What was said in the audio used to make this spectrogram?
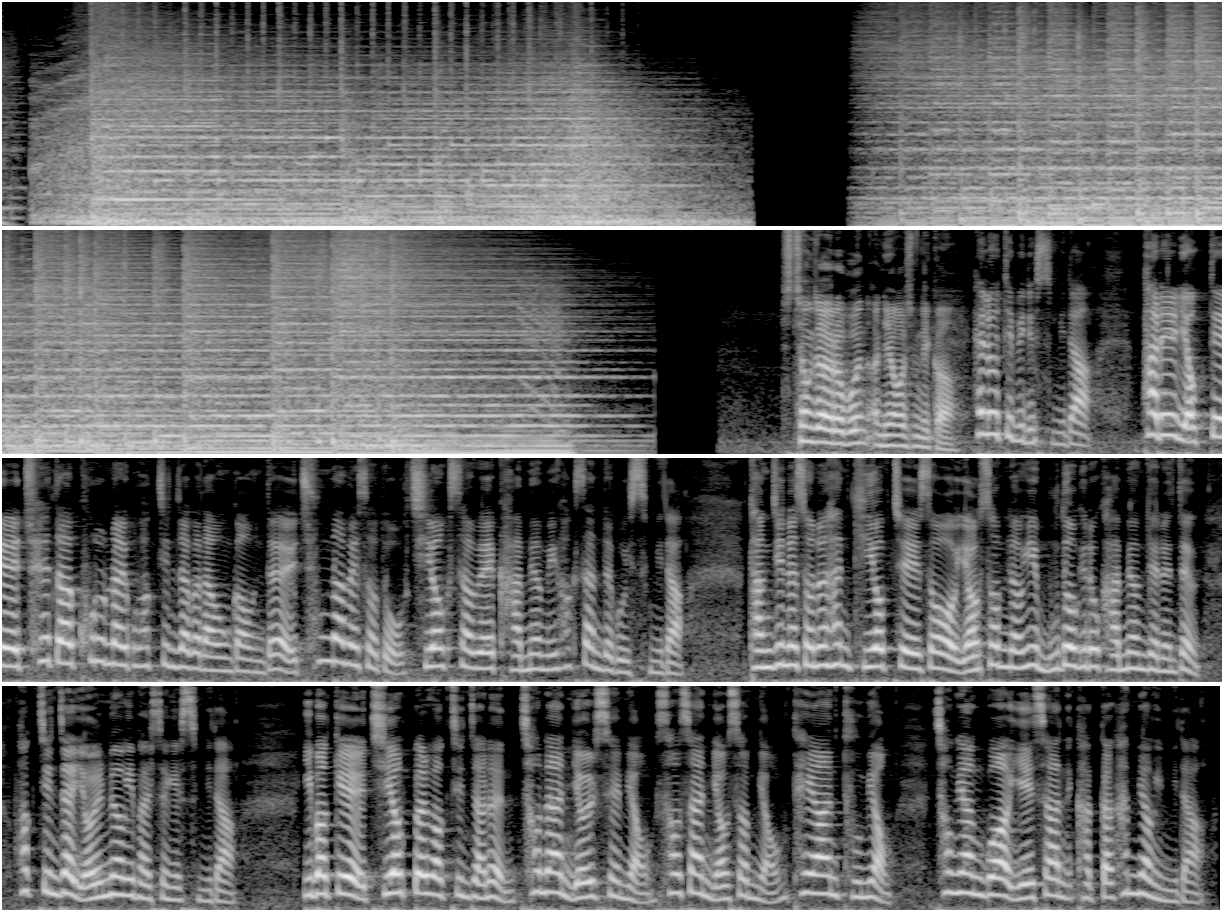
시청자 여러분 안녕하십니까? 헬로티비 뉴스입니다. 8일 역대 최다 코로나19 확진자가 나온 가운데 충남에서도 지역사회 감염이 확산되고 있습니다. 당진에서는 한 기업체에서 6명이 무더기로 감염되는 등 확진자 10명이 발생했습니다. 이 밖에 지역별 확진자는 천안 13명, 서산 6명, 태안 2명, 청양과 예산 각각 1명입니다.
